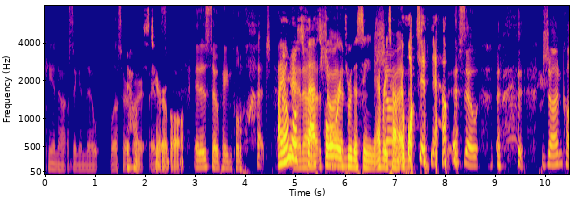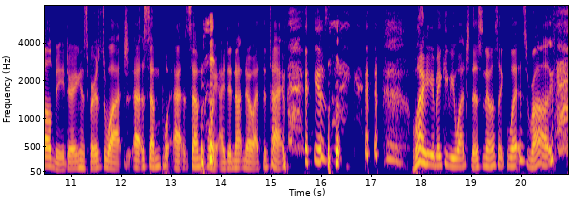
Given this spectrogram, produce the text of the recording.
cannot sing a note. Bless her Oh, heart. it's terrible. It is so painful to watch. I almost And, uh, fast forward Sean- through the scene every time I watch it now. so Sean called me during his first watch at some point at some point I did not know at the time. he was like, Why are you making me watch this? And I was like, What is wrong?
